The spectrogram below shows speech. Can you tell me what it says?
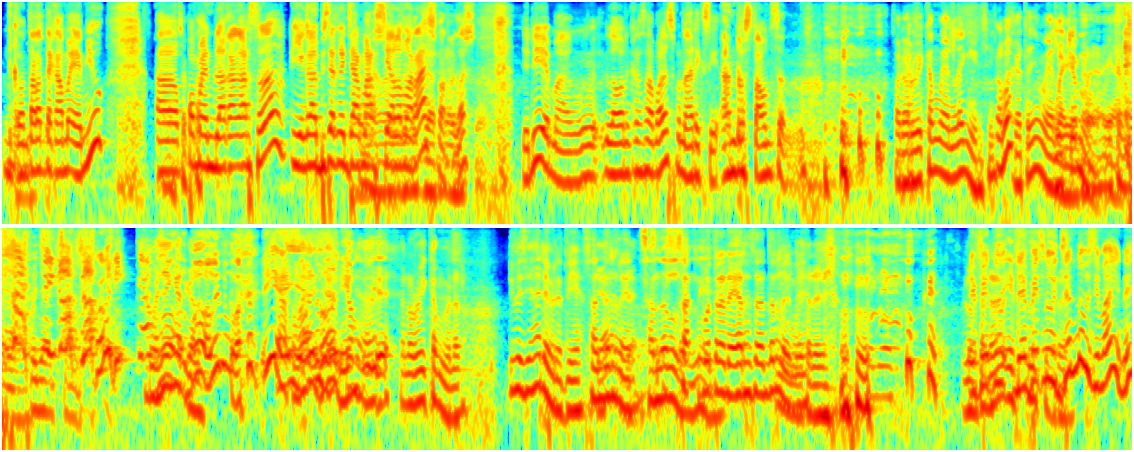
di counter attack sama MU uh, pemain belakang Arsenal ya nggak bisa ngejar Martial sama Rashford lah. Jadi emang lawan Crystal Palace menarik sih. Andros Townsend. Conor Wickham main lagi sih? Apa? Katanya main lagi. Wickham ya, ya, ya, punya Wickham. Masih ingat gak? lo? Golin kemarin. Iya iya. Kemarin iya. Wickham, ah. iya. Wickham bener. Dia masih ada berarti ya Sunderland. ada. Sunderland, iya. Putra daerah Sunderland ya. Belum David, David Nugent tuh masih main ya.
